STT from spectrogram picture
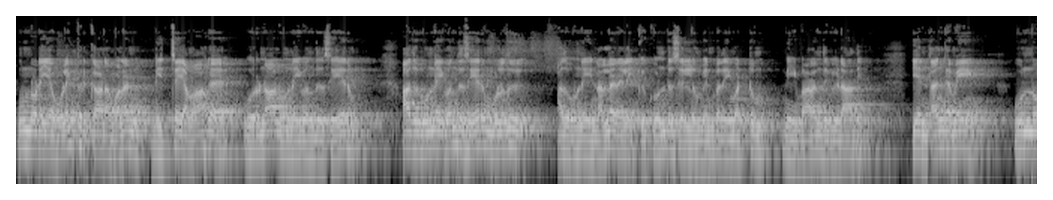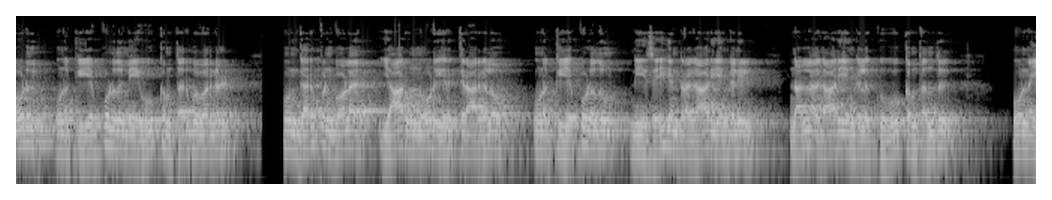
உன்னுடைய உழைப்பிற்கான பலன் நிச்சயமாக ஒரு நாள் உன்னை வந்து சேரும். அது உன்னை வந்து சேரும் பொழுது அது உன்னை நல்ல நிலைக்கு கொண்டு செல்லும் என்பதை மட்டும் நீ மறந்து விடாதே. என் தங்கமே உன்னோடு உனக்கு எப்பொழுதுமே ஊக்கம் தருபவர்கள் உன் கருப்பன் போல யார் உன்னோடு இருக்கிறார்களோ உனக்கு எப்பொழுதும் நீ செய்கின்ற காரியங்களில் நல்ல காரியங்களுக்கு ஊக்கம் தந்து உன்னை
